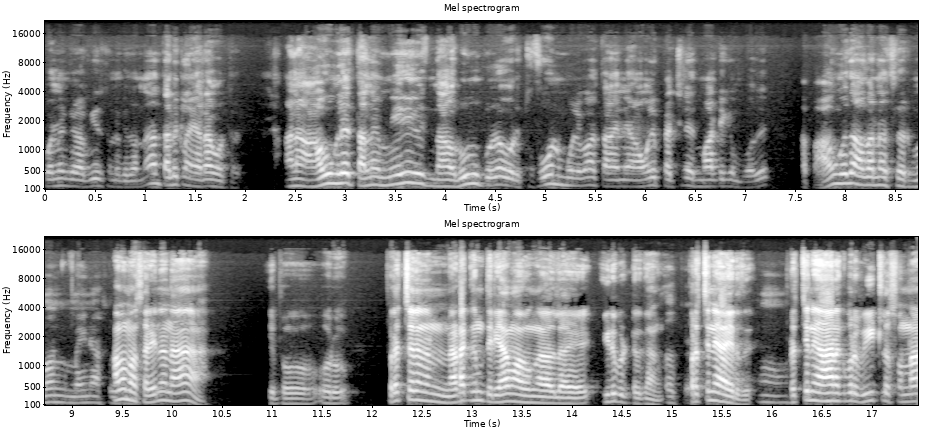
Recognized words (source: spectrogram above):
பொண்ணுங்க அபியூஸ் நடக்குதுன்னா தடுக்கலாம் யாராவது ஒருத்தர் ஆனால் அவங்களே தன்னை மீறி நான் ரூமுக்குள்ள ஒரு ஃபோன் மூலிமா தன்னை அவங்களே பிரச்சனை மாட்டிக்கும் போது அப்போ அவங்க தான் அவேர்னஸ் இருக்கணும்னு மெயினாக ஆமாம்மா சார். என்னன்னா இப்போ ஒரு பிரச்சனை நடக்குன்னு தெரியாம அவங்க அதுல ஈடுபட்டு இருக்காங்க. பிரச்சனை ஆயிருது. பிரச்சனை ஆனதுக்கு அப்புறம் வீட்டுல சொன்னா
